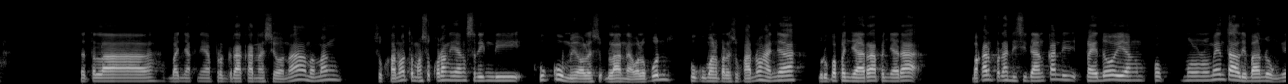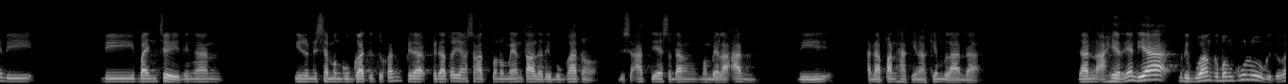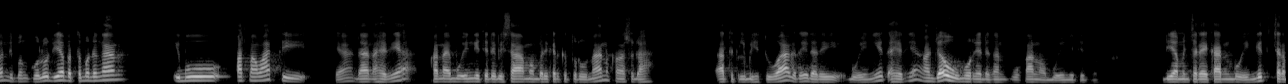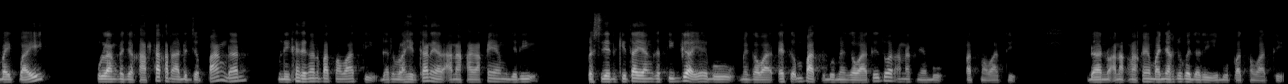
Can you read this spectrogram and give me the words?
setelah banyaknya pergerakan nasional memang Soekarno termasuk orang yang sering dihukum ya oleh Belanda walaupun hukuman pada Soekarno hanya berupa penjara penjara bahkan pernah disidangkan di pledo yang monumental di Bandung ya di di Bancai dengan Indonesia menggugat itu kan pidato yang sangat monumental dari Bung Karno di saat dia sedang pembelaan di hadapan hakim-hakim Belanda. Dan akhirnya dia dibuang ke Bengkulu gitu kan. Di Bengkulu dia bertemu dengan Ibu Fatmawati ya. Dan akhirnya karena Ibu Inggit tidak bisa memberikan keturunan karena sudah relatif lebih tua gitu ya dari Bu Inggit akhirnya kan jauh umurnya dengan Bu Karno Bu Inggit itu. Dia menceraikan Bu Inggit secara baik-baik pulang ke Jakarta karena ada Jepang dan menikah dengan Fatmawati. Dan melahirkan ya anak-anaknya yang menjadi presiden kita yang ketiga ya Ibu Megawati eh keempat Ibu Megawati itu kan anaknya Bu Fatmawati. Dan anak-anaknya banyak juga dari Ibu Fatmawati.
